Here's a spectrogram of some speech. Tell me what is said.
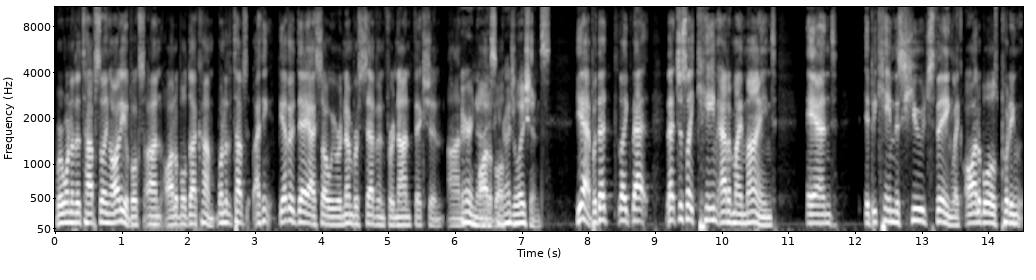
We're one of the top selling audiobooks on audible.com. One of the top, I think the other day I saw we were number seven for nonfiction on Very nice. Audible. Congratulations. Yeah, but that, like that, that just like came out of my mind and it became this huge thing. Like Audible is putting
